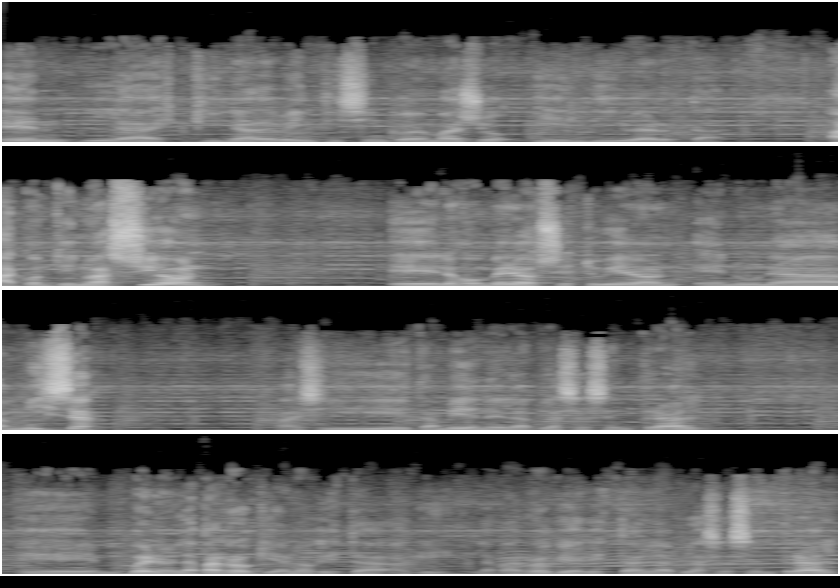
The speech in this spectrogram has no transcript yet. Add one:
en la esquina de 25 de Mayo y Libertad. A continuación, eh, los bomberos estuvieron en una misa, allí también en la Plaza Central, eh, bueno, en la parroquia, ¿no? que está aquí, la parroquia que está en la Plaza Central.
